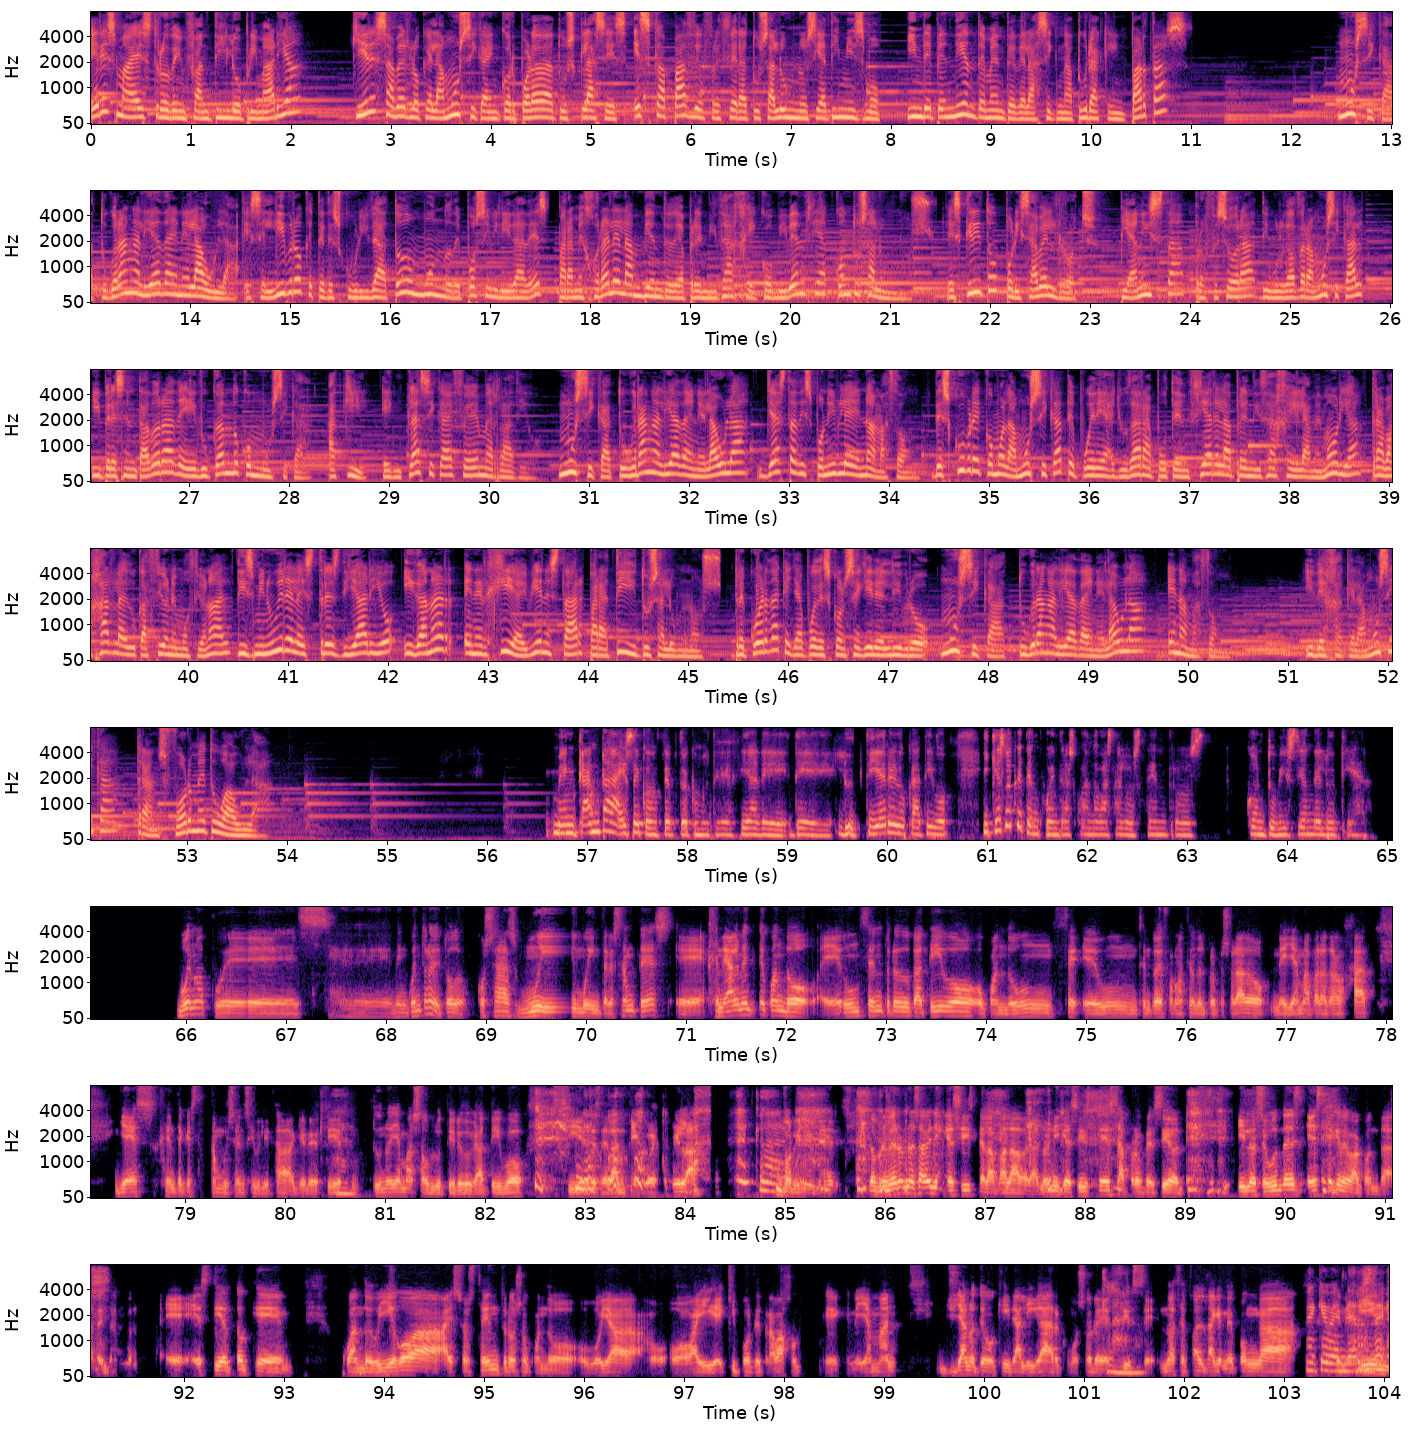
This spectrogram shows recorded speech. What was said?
¿Eres maestro de infantil o primaria? ¿Quieres saber lo que la música incorporada a tus clases es capaz de ofrecer a tus alumnos y a ti mismo, independientemente de la asignatura que impartas? Música, tu gran aliada en el aula, es el libro que te descubrirá todo un mundo de posibilidades para mejorar el ambiente de aprendizaje y convivencia con tus alumnos. Escrito por Isabel Roch, pianista, profesora, divulgadora musical y presentadora de Educando con Música, aquí en Clásica FM Radio. Música, tu gran aliada en el aula, ya está disponible en Amazon. Descubre cómo la música te puede ayudar a potenciar el aprendizaje y la memoria, trabajar la educación emocional, disminuir el estrés diario y ganar energía y bienestar para ti y tus alumnos. Recuerda que ya puedes conseguir el libro Música, tu gran aliada en el aula en Amazon. Y deja que la música transforme tu aula. Me encanta ese concepto, como te decía, de, de luthier educativo. ¿Y qué es lo que te encuentras cuando vas a los centros con tu visión de luthier? Bueno, pues eh, me encuentro de todo, cosas muy, muy interesantes. Eh, generalmente cuando eh, un centro educativo o cuando un, centro de formación del profesorado me llama para trabajar, ya es gente que está muy sensibilizada. Quiero decir, tú no llamas a un luthier educativo si eres de la antigua escuela. Porque lo primero no sabe ni que existe la palabra, ¿no? ni que existe esa profesión. Y lo segundo es este que me va a contar. es cierto que cuando llego a, esos centros o cuando voy a, o, hay equipos de trabajo que, me llaman, yo ya no tengo que ir a ligar, como suele decirse. No hace falta que me ponga... Hay que venderse.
